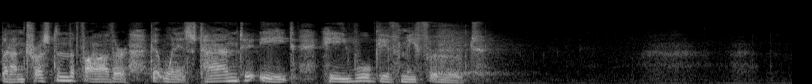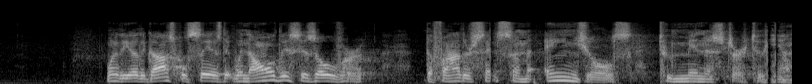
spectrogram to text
but I'm trusting the Father that when it's time to eat, He will give me food. One of the other Gospels says that when all this is over, the Father sent some angels to minister to him.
